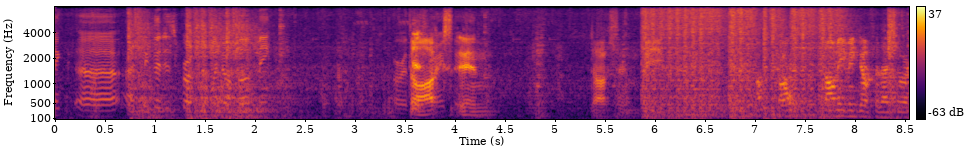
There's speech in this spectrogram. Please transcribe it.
I think uh I think they just broke the window above me. Or they're Doc's in. Doc's in B. Don't, don't, don't even go for that door.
